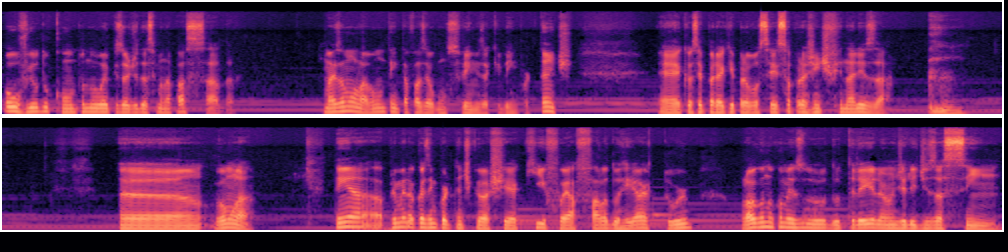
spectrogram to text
ouviu do conto no episódio da semana passada. Mas vamos lá, vamos tentar fazer alguns frames aqui bem importantes é, que eu separei aqui para vocês só para a gente finalizar. uh, vamos lá. Tem a, a, primeira coisa importante que eu achei aqui foi a fala do Rei Arthur, logo no começo do, do trailer, onde ele diz assim:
